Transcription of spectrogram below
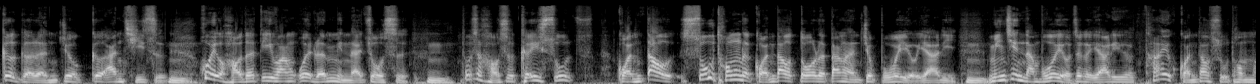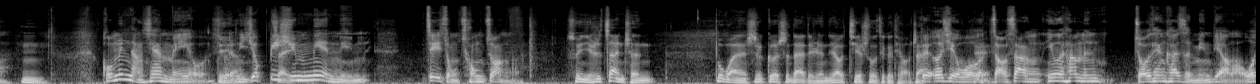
各个人就各安其职，嗯，会有好的地方为人民来做事，嗯，都是好事。可以疏管道疏通的管道多了，当然就不会有压力。嗯，民进党不会有这个压力的，他有管道疏通嘛。嗯，国民党现在没有，所以你就必须面临这种冲撞了。所以你是赞成，不管是各时代的人要接受这个挑战。对，而且我早上，因为他们昨天开始民调嘛，我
